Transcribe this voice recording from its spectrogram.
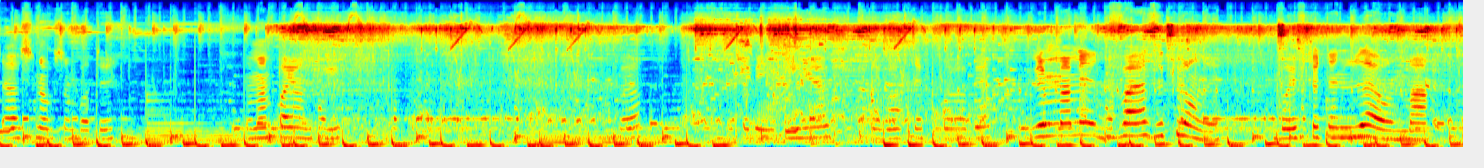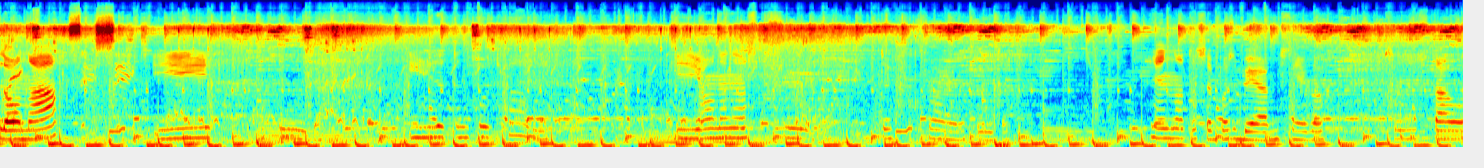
Teraz znowu są boty. No mam pająki. Dobra. Ginie. Tego też porobię. Gdzie mamy dwa razy klony. Bo jeszcze ten Leon ma klona. I... Kurde. Ile ten pozwali. I one nas. Tych klonem, kurde. Nie, no to sobie pozbieram z niego. Co zostało.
